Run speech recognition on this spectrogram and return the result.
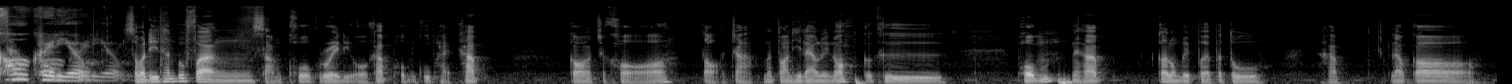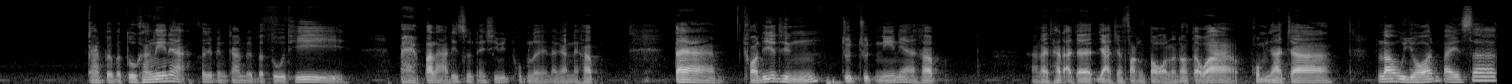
โคกเรดิโอสวัสดีท่านผู้ฟังสามโคกเรดิโอครับ ผมครูไผ่ครับ ก็จะขอต่อจากเมื่อตอนที่แล้วเลยเนาะก็คือ ผมนะครับ ก็ลงไปเปิดประตูนะครับ แล้วก็ การเปิดประตูครั้งนี้เนี่ย ก็จะเป็นการเปิดประตูที่แปลกประหลาดที่สุดในชีวิตผมเลยแล้วกันนะครับ แต่ก่อนที่จะถึงจุดจุดนี้เนี่ยครับหลายท่านอาจจะอยากจะฟังต่อแล้วเนาะแต่ว่าผมอยากจะ เล่าย้อนไปสัก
